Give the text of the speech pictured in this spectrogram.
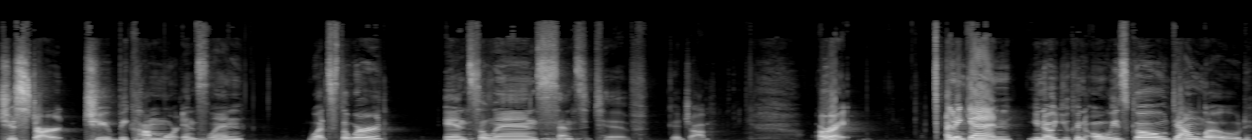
to start to become more insulin? What's the word? Insulin sensitive. Good job. All right. And again, you know, you can always go download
